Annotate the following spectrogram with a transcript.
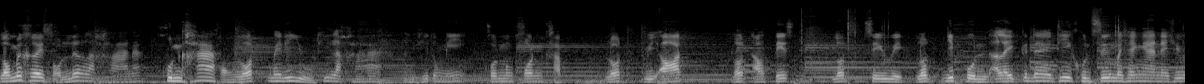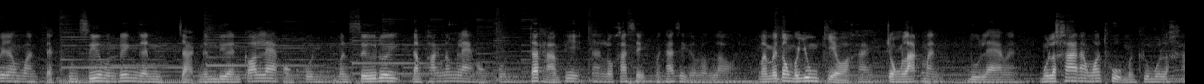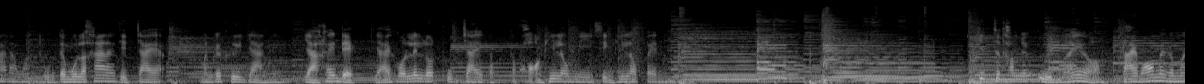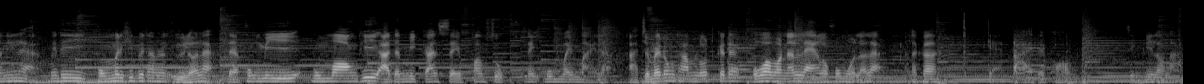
เราไม่เคยสนเรื่องราคานะ คุณค่าของรถไม่ได้อยู่ที่ราคามันอยู่ที่ตรงนี้ คนบางคนขับรถวีออสรถอัลติสรถซีวิกรถญี่ปุ่น อะไรก็ได้ที่คุณซื้อมาใช้งานในชีวิตประจำวัน แต่คุณซื้อมันด้วยเงินจากเงินเดือนก้อนแรกของคุณ มันซื้อด้วยน้ำพักน้ำแรงของคุณ ถ้าถามพี่นั่นรถคลาสสิกมันคลาสสิกสำหรับเรา มันไม่ต้องไปยุ่งเกี่ยวกับใคร จงรักมัน ดูแลมันมูลค่าทางวัตถุมันคือมูลค่าทางวัตถุ แต่มูลค่าทางจิตใจอะมันก็คืออย่างนึงอยากให้เด็ก อยากให้คนเล่นรถภูมิใจกับกับของที่เรามีสิ่งที่เราเป็นคิดจะทำอย่างอื่นไหมเหรอตายพร้อมไปกับมันนี่แหละ ไม่ได้คงไม่ได้คิดไปทำอย่างอื่นแล้วแหละ แต่คงมีมุมมองที่อาจจะมีการเสพความสุขในมุมใหม่ๆแล้วอาจจะไม่ต้องทำรถก็ได้ เพราะว่าวันนั้นแรงเราคงหมดแล้วแหละแล้วก็แก่ตายไปพร้อมสิ่งที่เรารัก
